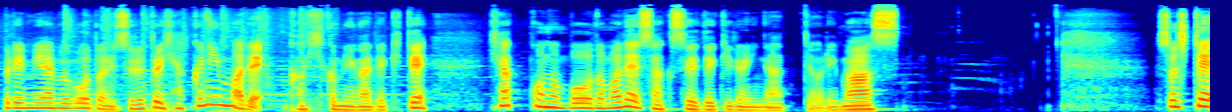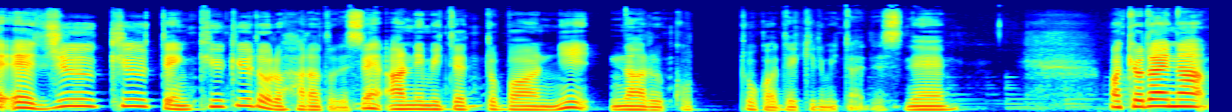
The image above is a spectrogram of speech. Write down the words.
プレミアムボードにすると100人まで書き込みができて、100個のボードまで作成できるようになっております。そして、えー、19.99ドル払うとですね、 unlimited 版になることができるみたいですね。まあ、巨大な、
